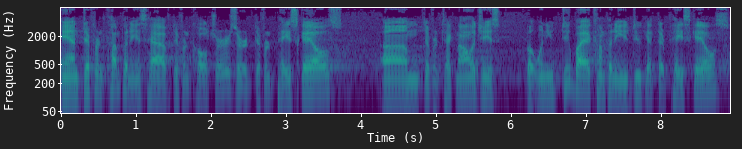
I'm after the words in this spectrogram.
and different companies have different cultures or different pay scales, um, different technologies. But when you do buy a company, you do get their pay scales.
